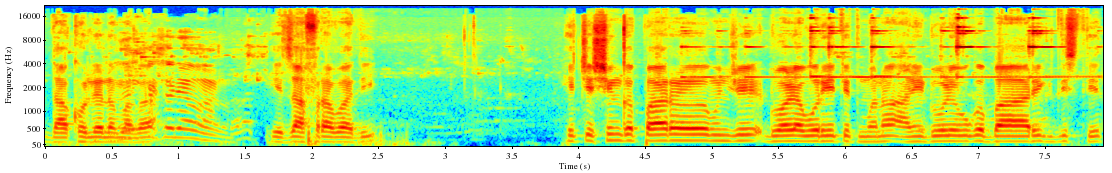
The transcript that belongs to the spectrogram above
दाखवलेलं द्यावं हे जाफराबादी. ह्याचे शिंग पार म्हणजे डोळ्यावर येतात म्हणा आणि डोळे उगं बारीक दिसतात.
